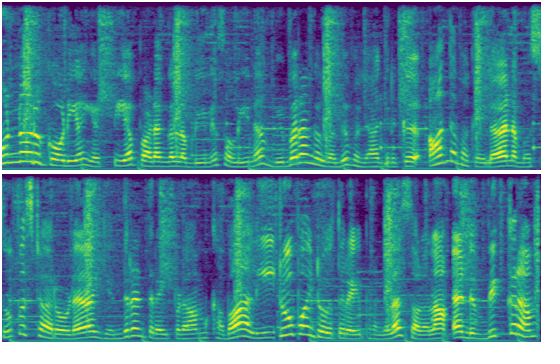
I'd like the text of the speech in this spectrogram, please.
முன்னூறு கோடியை எட்டிய படங்கள் அப்படின்னு சொல்லின விவரங்கள் வந்து வெளியாகிருக்கு. அந்த வகையில் நம்ம சூப்பர் ஸ்டாரோட எந்திரன் திரைப்படம் கபாலி டூ பாயிண்ட் ஓ திரைப்படங்களை சொல்லலாம். அண்ட் விக்ரம்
